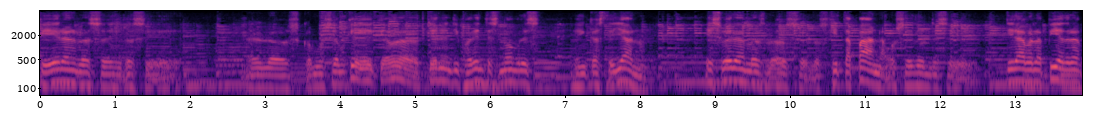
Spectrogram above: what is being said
que eran las, eh, eh, los, como se que, que, ahora tienen diferentes nombres en castellano. Eso eran los, los, los sea, donde se tiraba la piedra,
